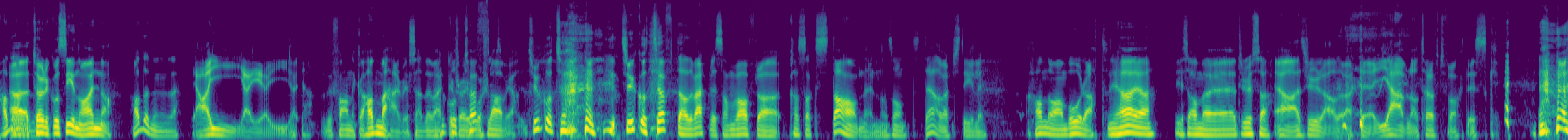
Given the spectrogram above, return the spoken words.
Hadde, Jeg tør ikke å si noe annet. hadde du det? Ja, ja, ja, ja, ja. Du faen ikke hatt meg her hvis jeg hadde vært fra. Jugoslavia. Tror ikke hvor tøft det hadde vært hvis han var fra Kasakhstan eller noe sånt. Det hadde vært stilig. Han og han Borat Ja, ja. i samme eh, trusa. Ja, jeg tror det hadde vært eh, jævla tøft, faktisk.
